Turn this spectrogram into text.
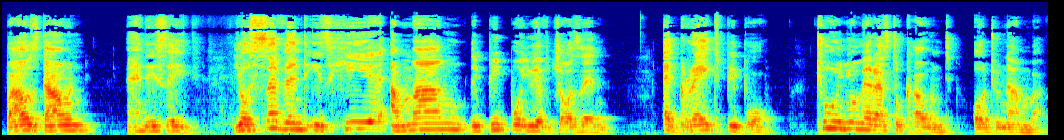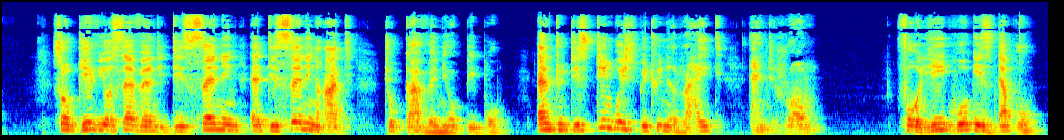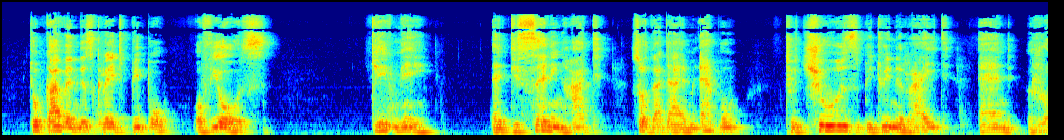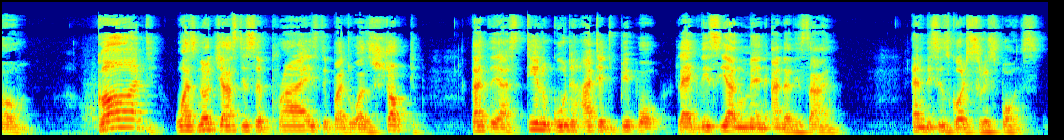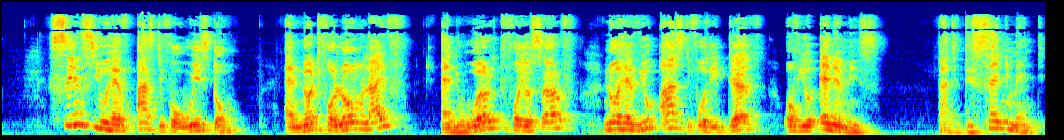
bows down, and he said, Your servant is here among the people you have chosen, a great people, too numerous to count or to number. So give your servant discerning a discerning heart to govern your people and to distinguish between right and wrong. For he who is able to govern this great people of yours, give me a discerning heart so that I am able to choose between right and wrong. God was not just surprised, but was shocked that there are still good-hearted people like this young man under the sun. And this is God's response. Since you have asked for wisdom and not for long life and wealth for yourself, nor have you asked for the death of your enemies, but discernment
